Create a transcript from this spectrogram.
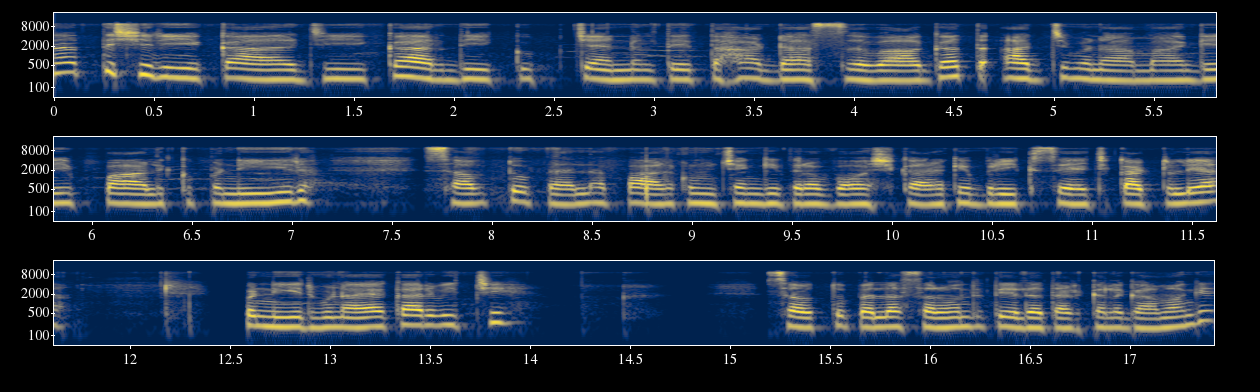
ਸਤਿ ਸ਼੍ਰੀ ਅਕਾਲ ਜੀ। ਘਰ ਦੀ ਕੁੱਕ ਚੈਨਲ ਤੇ ਤੁਹਾਡਾ ਸਵਾਗਤ। ਅੱਜ ਬਣਾਵਾਂਗੇ ਪਾਲਕ ਪਨੀਰ। ਸਭ ਤੋਂ ਪਹਿਲਾਂ ਪਾਲਕ ਨੂੰ ਚੰਗੀ ਤਰ੍ਹਾਂ ਵਾਸ਼ ਕਰਕੇ ਬਰੀਕ ਸਾਈਜ਼ ਕੱਟ ਲਿਆ। ਪਨੀਰ ਬਣਾਇਆ ਘਰ ਵਿੱਚ। ਸਭ ਤੋਂ ਪਹਿਲਾਂ ਸਰੋਂ ਦੇ ਤੇਲ ਦਾ ਤੜਕਾ ਲਗਾਵਾਂਗੇ।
